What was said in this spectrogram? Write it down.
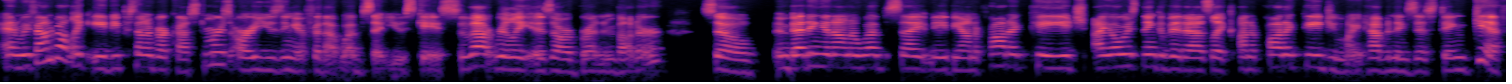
and we found about like 80% of our customers are using it for that website use case. So that really is our bread and butter. So embedding it on a website, maybe on a product page. I always think of it as like on a product page, you might have an existing GIF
